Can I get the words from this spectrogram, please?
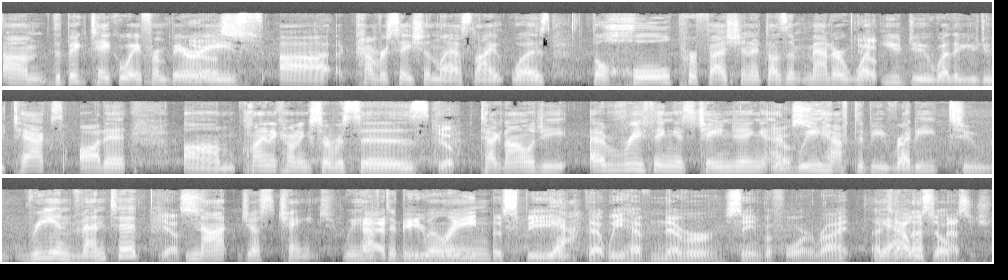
um, the big takeaway from Barry's Yes. uh, conversation last night was the whole profession. It doesn't matter what Yep. you do, whether you do tax, audit, um, client accounting services, Yep. technology, everything is changing, and Yes. we have to be ready to reinvent it, Yes. not just change. We have at to be willing to a willing. rate of speed Yeah. that we have never seen before, right? Yeah. That was the message.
